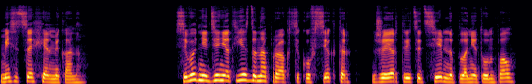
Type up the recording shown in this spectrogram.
месяца Хенмикана. Сегодня день отъезда на практику в сектор GR-37 на планету Унпал,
